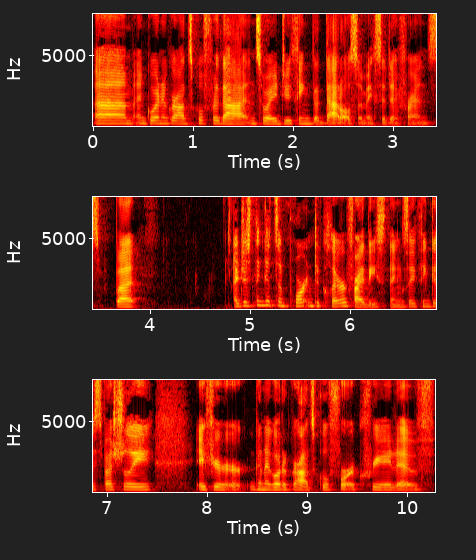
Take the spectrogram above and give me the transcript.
um, and going to grad school for that. And so I do think that that also makes a difference. But I just think it's important to clarify these things. I think, especially if you're going to go to grad school for a creative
